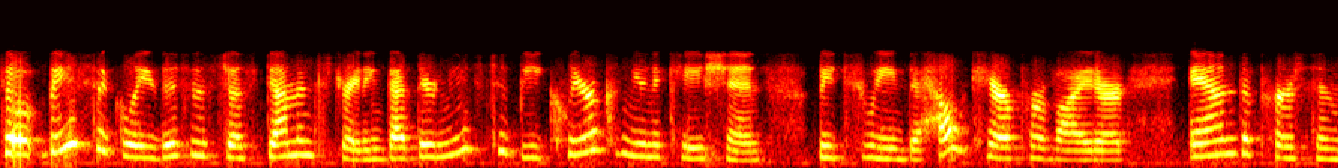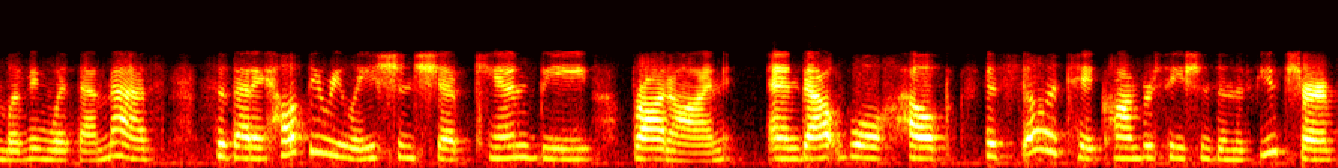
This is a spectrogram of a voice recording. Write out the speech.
So basically, this is just demonstrating that there needs to be clear communication between the healthcare provider and the person living with MS so that a healthy relationship can be brought on and that will help facilitate conversations in the future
